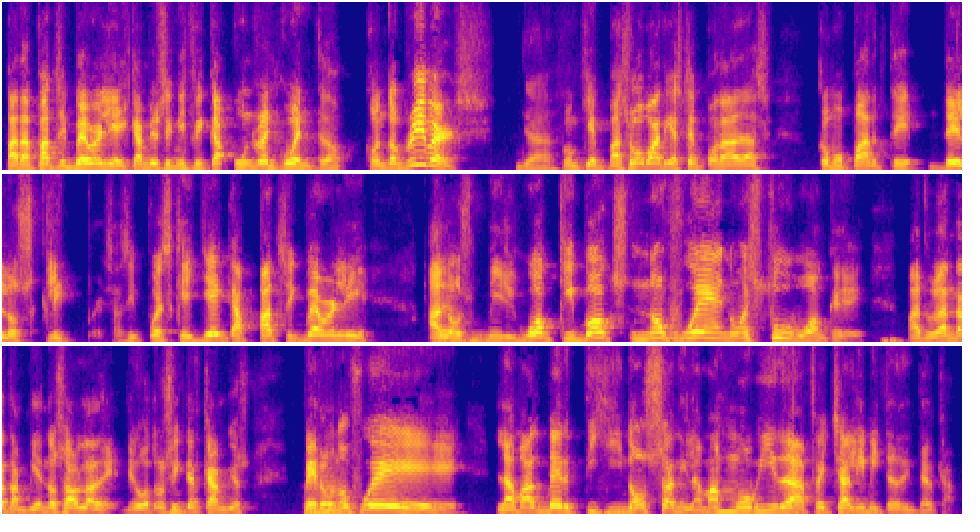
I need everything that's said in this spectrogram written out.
Para Patrick Beverly el cambio significa un reencuentro con Doc Rivers, con quien pasó varias temporadas como parte de los Clippers. Así pues que llega Patrick Beverly a los Milwaukee Bucks. No fue, no estuvo, aunque Maduranda también nos habla de, otros intercambios, pero no fue la más vertiginosa ni la más movida fecha límite de intercambio.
